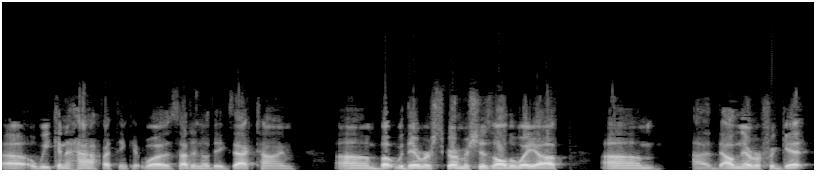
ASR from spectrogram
uh, a week and a half, I think it was. I don't know the exact time, um, but there were skirmishes all the way up. Um, I'll never forget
